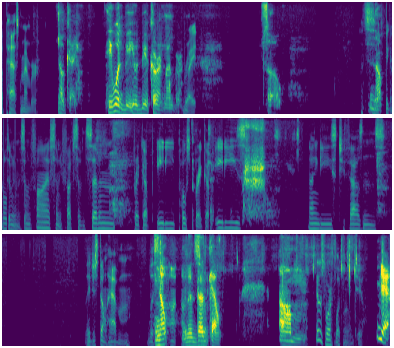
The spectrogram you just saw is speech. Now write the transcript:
a past member. Okay. He wouldn't be. He would be a current member. Right. So Let's No. see. 75, 75, 77, breakup 80, post breakup 80s, 90s, 2000s. They just don't have them listed. nope, on, it on it, doesn't count. Um. it was worth looking into. Yeah.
